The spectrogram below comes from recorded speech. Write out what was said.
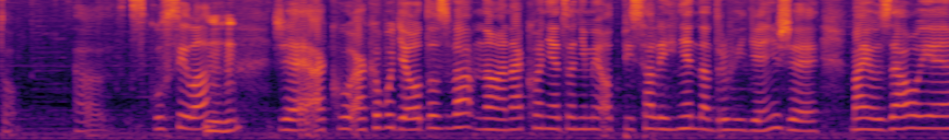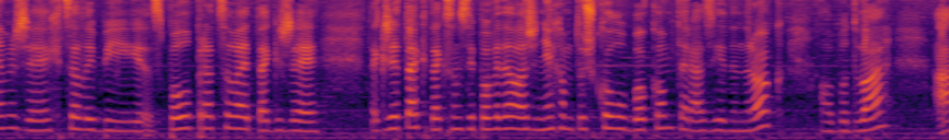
to uh, skúsila, Mhm. mm-hmm. že ako, ako bude odozva. No a nakoniec oni mi odpísali hneď na druhý deň, že majú záujem, že chceli by spolupracovať, takže, takže tak, tak som si povedala, že nechám tú školu bokom teraz jeden rok alebo dva a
